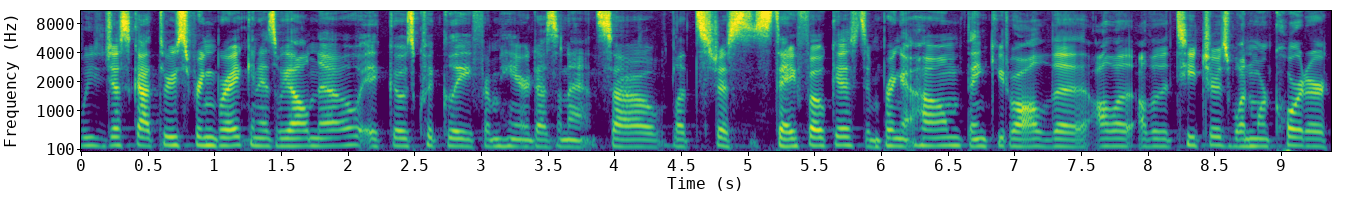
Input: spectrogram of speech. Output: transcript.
we just got through spring break, and as we all know, it goes quickly from here, doesn't it? So let's just stay focused and bring it home. Thank you to all the all all of the teachers. One more quarter.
